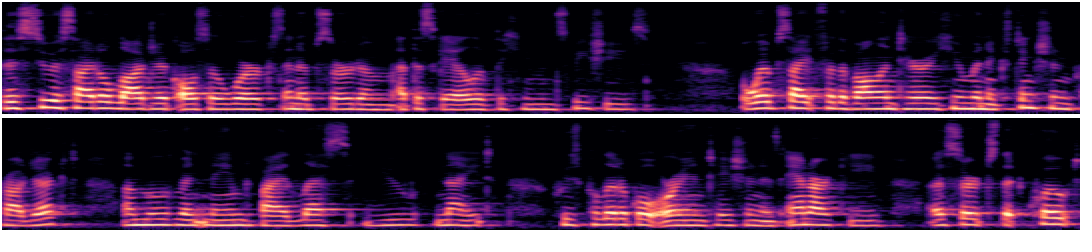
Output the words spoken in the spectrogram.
This suicidal logic also works in absurdum at the scale of the human species. A website for the Voluntary Human Extinction Project, a movement named by Les U. Knight, whose political orientation is anarchy, asserts that, quote,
